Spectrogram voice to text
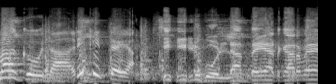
మా గోదారి కిట్టయ్య. ఈడు గొళ్ళంతా ఎటకారమే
